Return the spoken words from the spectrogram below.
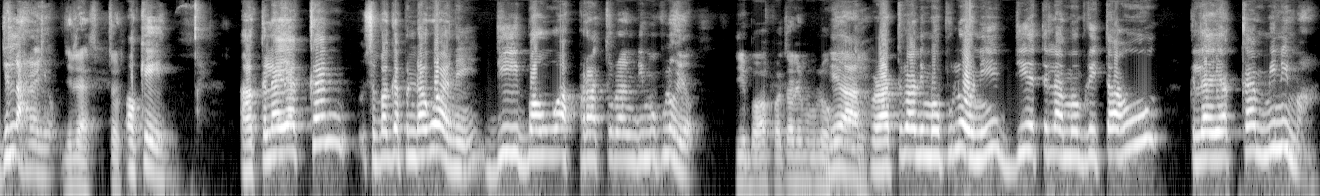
jelas dah yuk. Jelas, betul. Okey. Uh, kelayakan sebagai pendawai ni di bawah peraturan 50 yuk. Di bawah peraturan 50. Ya, Okey. peraturan 50 ni dia telah memberitahu kelayakan minima.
